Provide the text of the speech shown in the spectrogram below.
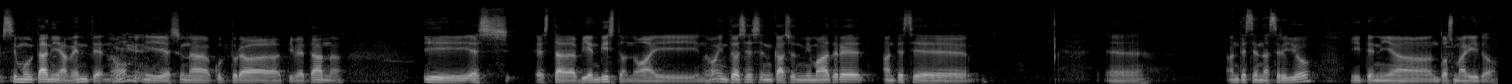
simultáneamente, ¿no? Y es una cultura tibetana y es, está bien visto, ¿no? Hay, ¿no? Entonces, en caso de mi madre, antes de, eh, antes de nacer yo, y tenía dos maridos.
